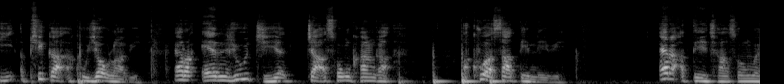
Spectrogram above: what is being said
ဒီအဖြစ်ကအခုရောက်လာပြီအဲ့တော့ NUG ရဲ့ကြာဆုံးခန်းကအခုအစတင်နေပြီအဲ့ဒါအသေးချာဆုံးပဲ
